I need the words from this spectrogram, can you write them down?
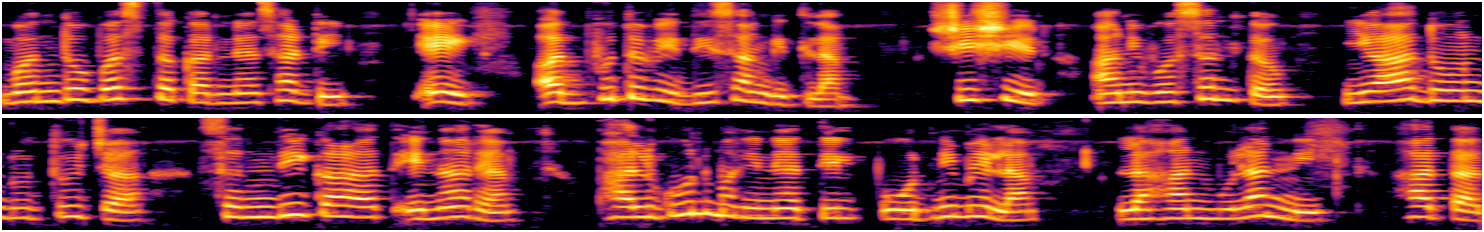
बंदोबस्त करण्यासाठी एक अद्भुत विधी सांगितला. शिशिर आणि वसंत या दोन ऋतूच्या संधी काळात येणाऱ्या फाल्गुन महिन्यातील पौर्णिमेला लहान मुलांनी हातात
